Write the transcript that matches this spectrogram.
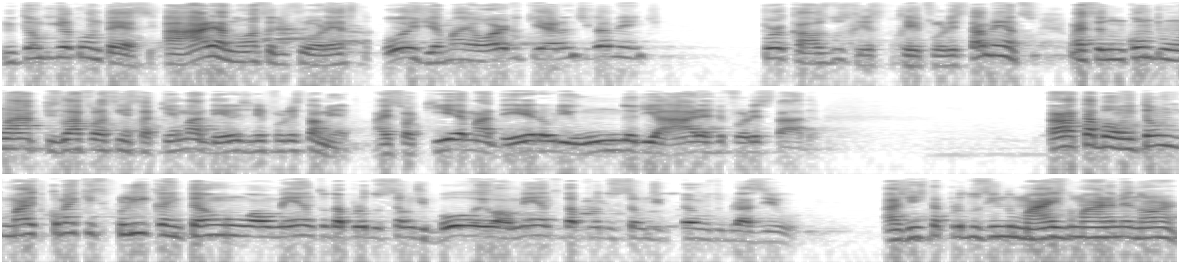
Então, o que, que acontece? A área nossa de floresta hoje é maior do que era antigamente, por causa dos reflorestamentos. Mas você não compra um lápis lá e fala assim: isso aqui é madeira de reflorestamento. Ah, isso aqui é madeira oriunda de área reflorestada. Ah, tá bom. Então, mas como é que explica então o aumento da produção de boi, o aumento da produção de cães do Brasil? A gente está produzindo mais numa área menor.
